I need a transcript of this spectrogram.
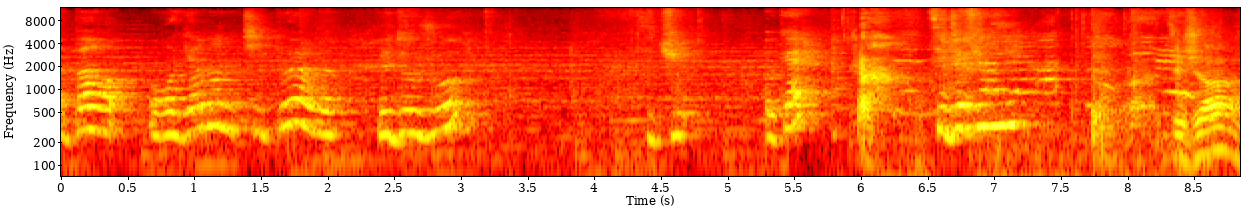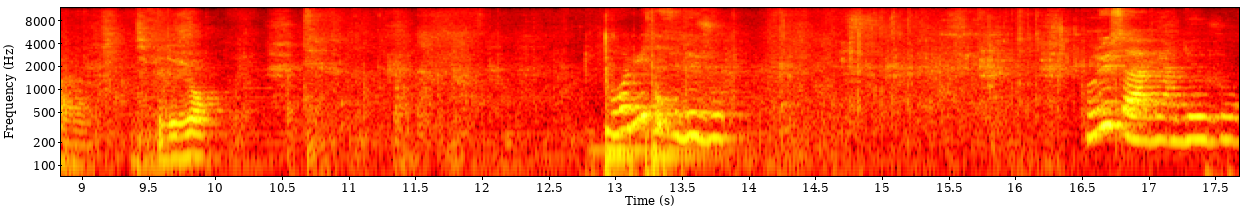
À part, on regarde un petit peu euh, le, le dojo. Si tu. Ok? C'est déjà fini? Déjà, euh, ça fait deux jours. Pour lui, ça fait deux jours. Pour lui, ça va faire deux jours.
